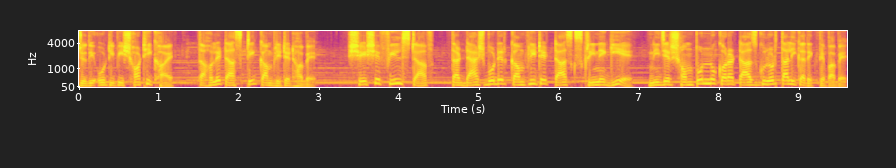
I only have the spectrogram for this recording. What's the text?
যদি ওটিপি সঠিক হয়, তাহলে টাস্কটি কমপ্লিটেড হবে। শেষে ফিল্ড স্টাফ তার ড্যাশবোর্ডের কমপ্লিটেড টাস্ক স্ক্রিনে গিয়ে নিজের সম্পন্ন করা টাস্কগুলোর তালিকা দেখতে পাবে।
